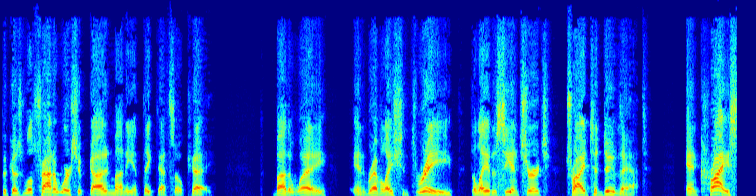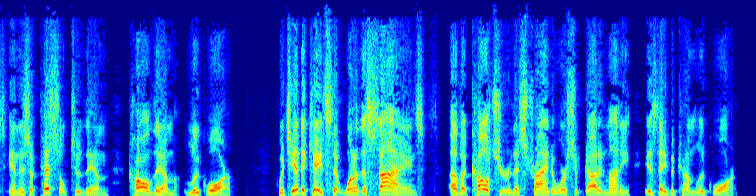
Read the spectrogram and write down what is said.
because we'll try to worship God and money and think that's okay. By the way, in Revelation 3, the Laodicean church tried to do that. And Christ, in his epistle to them, called them lukewarm which indicates that one of the signs of a culture that's trying to worship God and money is they become lukewarm.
